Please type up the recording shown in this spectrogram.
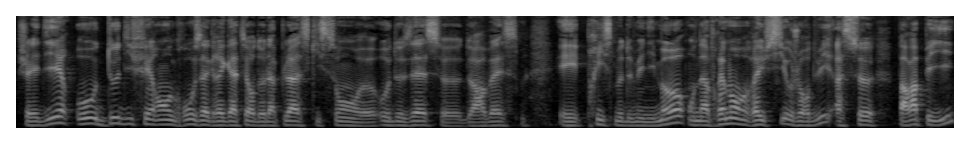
j'allais dire, aux deux différents gros agrégateurs de la place qui sont O2S de Harvesm et Prisme de Ménimore. On a vraiment réussi aujourd'hui à se, par API,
